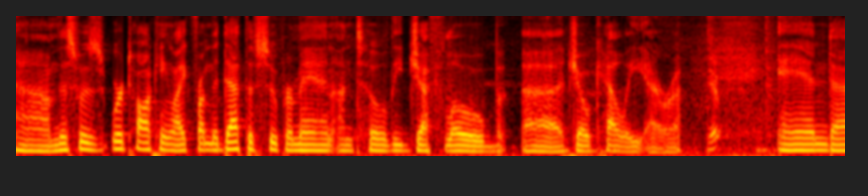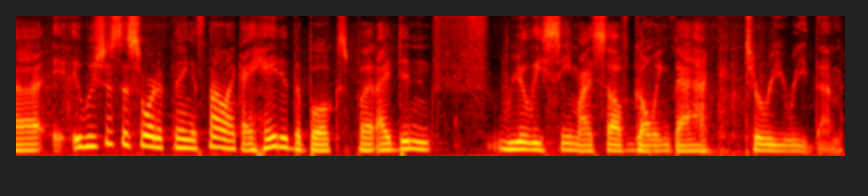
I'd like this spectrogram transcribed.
Um, this was, we're talking like from the death of Superman until the Jeph Loeb, uh, Joe Kelly era. Yep. And uh, it, it was just the sort of thing, it's not like I hated the books, but I didn't f- really see myself going back to reread them.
